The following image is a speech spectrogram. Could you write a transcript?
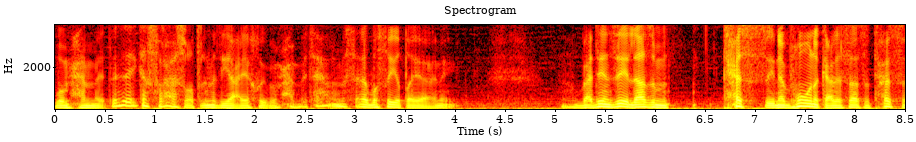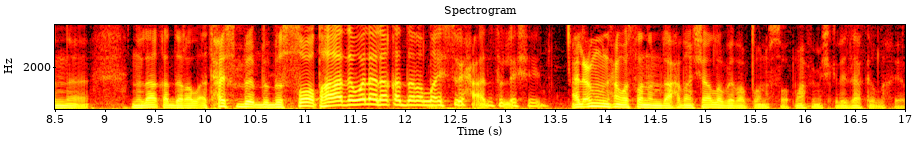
أبو محمد قصر على صوت المذياع يا أخوي أبو محمد. مسألة بسيطة يعني. بعدين زين لازم تحس ينبهونك على أساس تحس ان إنه لا قدر الله. تحس بالصوت هذا ولا لا قدر الله يستوي حادث ولا شيء. على العموم نحن وصلنا الملاحظه إن شاء الله وبيضبطون الصوت ما في مشكلة جزاك الله خير.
